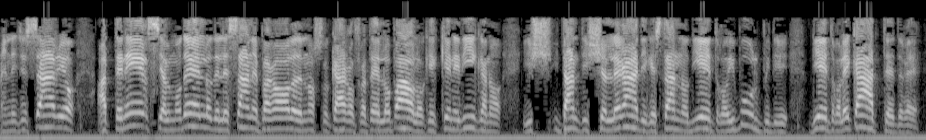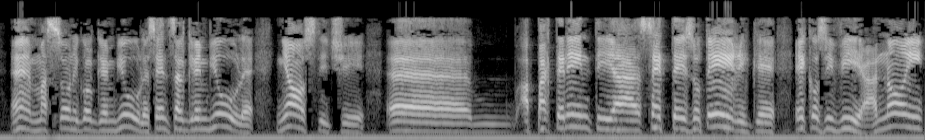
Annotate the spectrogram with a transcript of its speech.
È necessario attenersi al modello delle sane parole del nostro caro fratello Paolo, che, che ne dicano i, i, tanti scellerati che stanno dietro i pulpiti, dietro le cattedre, eh, massoni col grembiule, senza il grembiule, gnostici, eh, appartenenti a sette esoteriche e così via. A noi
